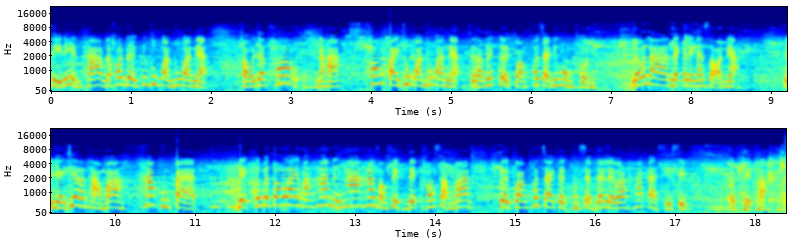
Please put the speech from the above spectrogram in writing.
สีได้เห็นภาพ แล้วเขาเดินขึ้นทุกวันทุกวันเนี่ยเขาจะท่องนะคะท่องไปทุกวันทุกวันเนี่ยจะทำให้เกิดความเข้าใจที่คงทน แล้วเวลาในการเรียนการสอนเนี่ยแต่อย่างเช่นเราถามว่า5คูณ8เด็กก็ไม่ต้องไล่มา 5 1 5 5 2 0 เด็กเขาสามารถเกิดความเข้าใจเกิดคอนเซปต์ได้เลยว่า 5 8 40 โอเคค่ะ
